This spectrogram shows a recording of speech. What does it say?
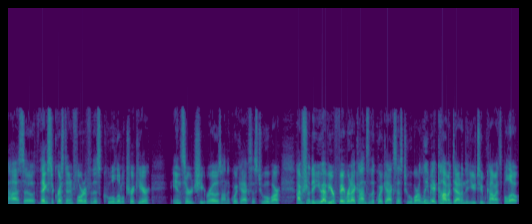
Uh, so thanks to Kristen in Florida for this cool little trick here. Insert sheet rows on the quick access toolbar. I'm sure that you have your favorite icons of the quick access toolbar. Leave me a comment down in the YouTube comments below.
